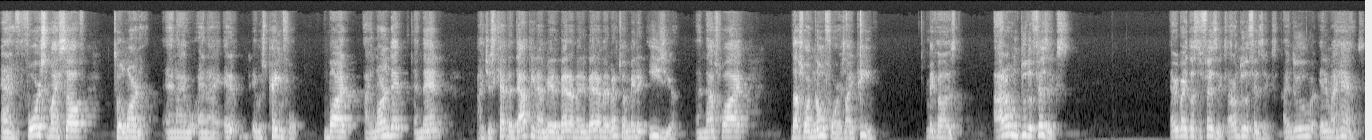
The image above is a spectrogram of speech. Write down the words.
and I forced myself to learn it. And I and I it, it was painful, but I learned it, and then I just kept adapting. I made it better. I made it better. I made it better. So I made it easier, and that's why that's what I'm known for is IP, because I don't do the physics. Everybody does the physics. I don't do the physics. I do it in my hands.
